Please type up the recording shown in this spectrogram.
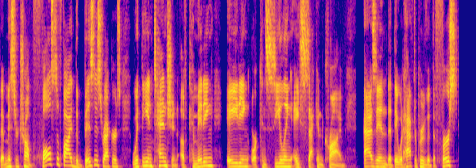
that Mr. Trump falsified the business records with the intention of committing, aiding, or concealing a second crime. As in that they would have to prove that the first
